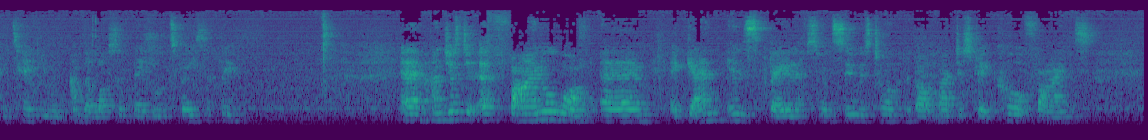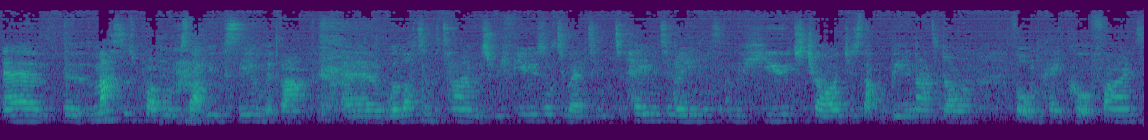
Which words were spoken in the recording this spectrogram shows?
continuing and the loss of their good space, Um, and just a, a final one, um, again, is bailiffs. When Sue was talking about magistrate court fines, um, the massive problems that we were seeing with that uh, were a lot of the time was refusal to enter into payment arrangements and the huge charges that were being added on for unpaid court fines.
